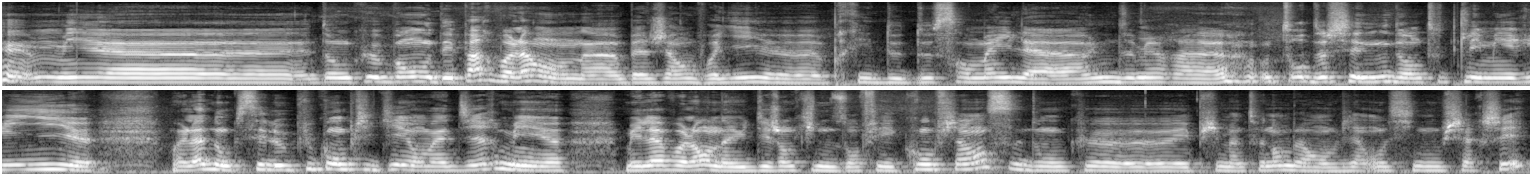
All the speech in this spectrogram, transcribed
Mais euh, donc bon, au départ, voilà, on a, ben, j'ai envoyé euh, près de 200 mails à une demi-heure autour de chez nous dans toutes les mairies. Euh, voilà, donc c'est le plus compliqué, on va dire. Mais, euh, là, voilà, on a eu des gens qui nous ont fait confiance. Donc, et puis maintenant, ben, on vient aussi nous chercher.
